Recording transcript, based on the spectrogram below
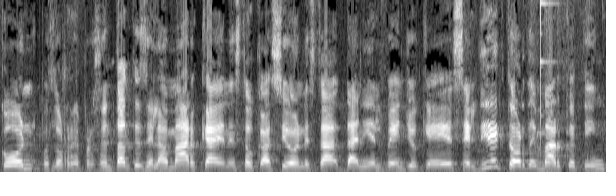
con pues, los representantes de la marca. En esta ocasión está Daniel Benjo, que es el director de marketing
